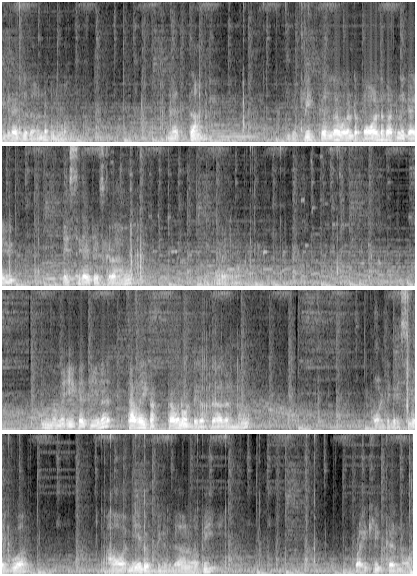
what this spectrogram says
එකට ඇදල දාන්න පුළුවන්. නැත්තම් කලික් කරලා වලට ඕල්ට බටන එකයි එස් එකයි ප්‍රෙස් කරහම මම ඒක තියල තව එකක් තව නොඩ් එකක් දාගන්න පෝල්ට එක එස්ස එකයිබවා ආව මේ ඩොඩ් එකට දාන අපි ප්‍රයිට්ලික් කරනවා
